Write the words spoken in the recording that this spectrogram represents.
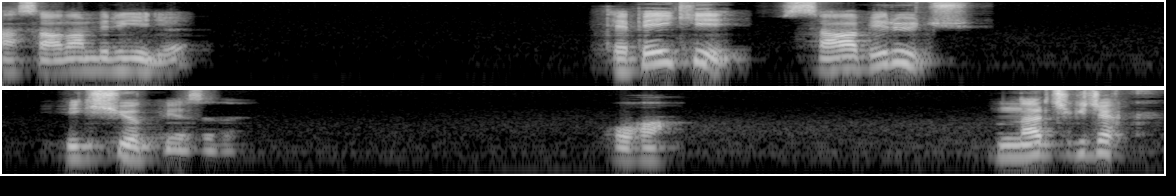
Ha sağdan biri geliyor. Tepe 2. Sağ 1-3. Bir kişi yok piyasada. Oha. Bunlar çıkacak.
